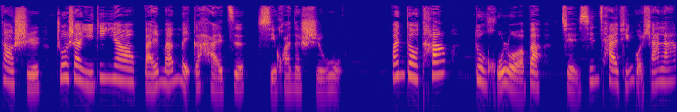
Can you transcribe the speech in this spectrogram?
到时桌上一定要摆满每个孩子喜欢的食物：豌豆汤、炖胡萝卜、卷心菜、苹果沙拉、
